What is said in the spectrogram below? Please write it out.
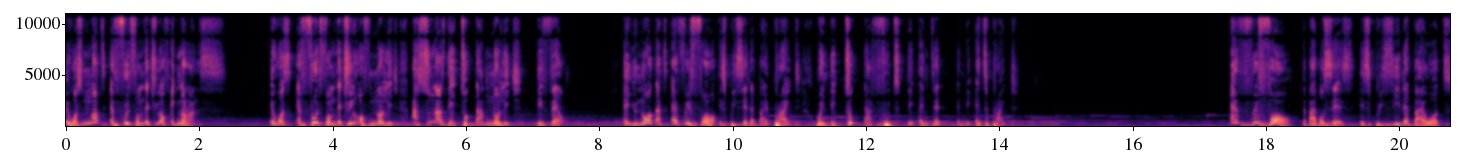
It was not a fruit from the tree of ignorance. It was a fruit from the tree of knowledge. As soon as they took that knowledge, they fell. And you know that every fall is preceded by pride. When they took that fruit, they entered and they ate pride. Fall, the Bible says, is preceded by what?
